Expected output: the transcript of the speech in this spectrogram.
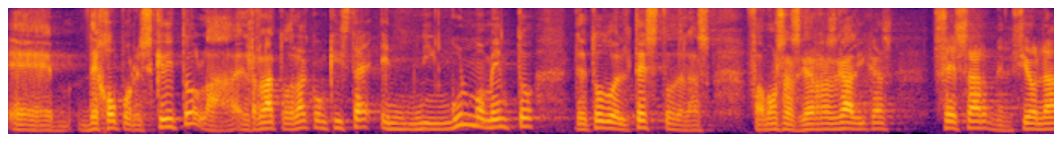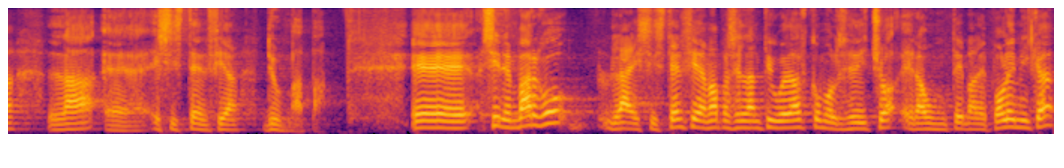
eh, dejó por escrito el relato de la conquista, en ningún momento de todo el texto de las famosas guerras gálicas, César menciona la eh, existencia de un mapa. Eh, sin embargo, la existencia de mapas en la antigüedad, como les he dicho, era un tema de polémica.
